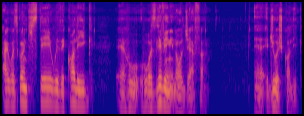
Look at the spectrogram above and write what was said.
I was going to stay with a colleague uh, who, who was living in Old Jaffa, a Jewish colleague.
